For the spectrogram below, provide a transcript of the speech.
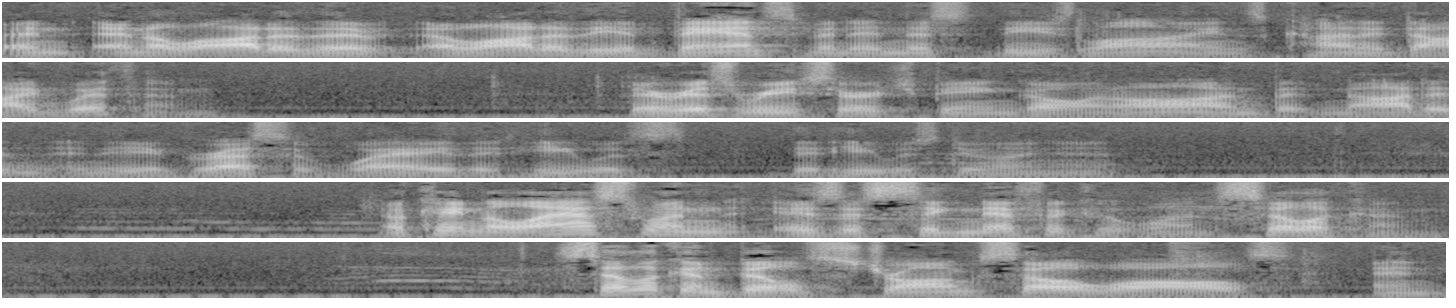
And and a lot of the a lot of the advancement in this these lines kind of died with him. There is research being going on, but not in, in the aggressive way that he was that he was doing it. Okay, and the last one is a significant one silicon. Silicon builds strong cell walls and,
